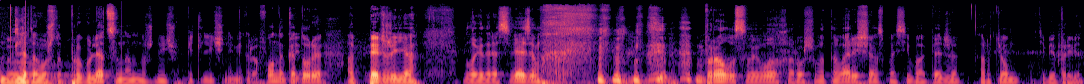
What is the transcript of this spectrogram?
Для того, чтобы прогуляться, нам нужны еще петличные микрофоны, которые, опять же, я благодаря связям брал у своего хорошего товарища. Спасибо, опять же, Артем, тебе привет.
